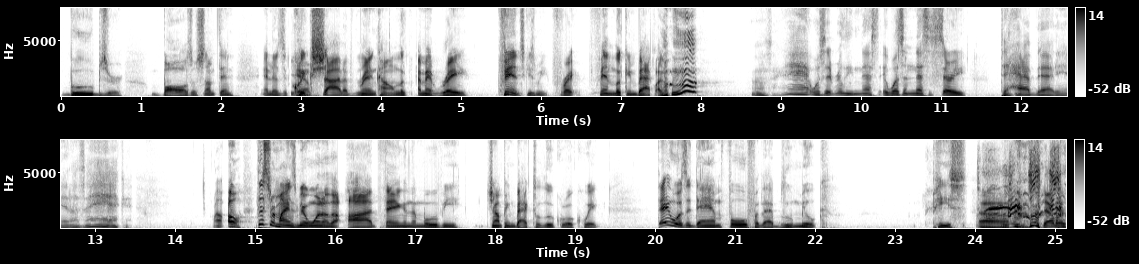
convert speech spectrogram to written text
boobs or balls or something. And there's a quick Yeah. shot of Ren kind of look. I mean Rey Finn, excuse me, Finn looking back like, huh? I was like, eh, was it really nec- It wasn't necessary to have that in. I was like, eh, okay. Uh, oh, this reminds me of one other odd thing in the movie. Jumping back to Luke real quick, they was a damn fool for that blue milk piece. Uh, that was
